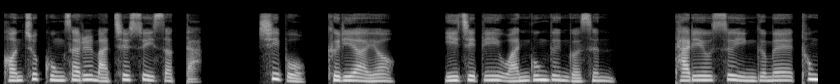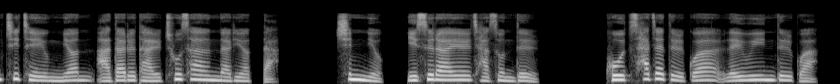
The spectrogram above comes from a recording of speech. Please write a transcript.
건축 공사를 마칠 수 있었다. 15. 그리하여 이 집이 완공된 것은 다리우스 임금의 통치 제6년 아다르 달 초사은 날이었다. 16. 이스라엘 자손들, 곧 사제들과 레위인들과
